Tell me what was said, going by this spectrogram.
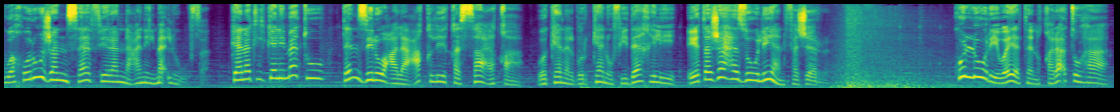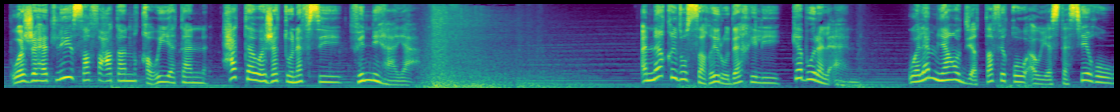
وخروجا سافرا عن المألوف. كانت الكلمات تنزل على عقلي كالصاعقه وكان البركان في داخلي يتجهز لينفجر. كل رواية قرأتها وجهت لي صفعة قوية حتى وجدت نفسي في النهاية. الناقد الصغير داخلي كبر الآن ولم يعد يتفق أو يستسيغ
